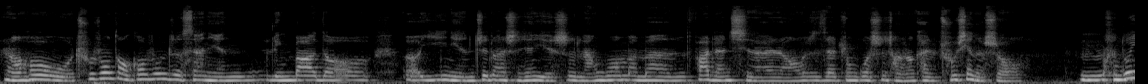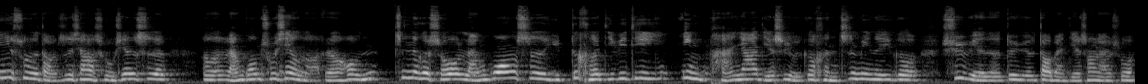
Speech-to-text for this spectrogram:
然后我初中到高中这三年，零八到呃一一年这段时间也是蓝光慢慢发展起来，然后是在中国市场上开始出现的时候。嗯，很多因素的导致下，首先是呃蓝光出现了，然后就那个时候蓝光是和 DVD 硬盘压碟是有一个很致命的一个区别的。对于盗版碟商来说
